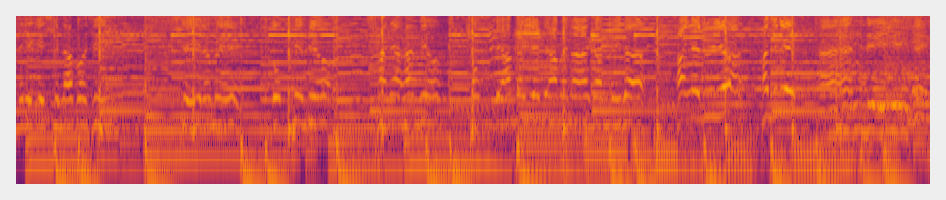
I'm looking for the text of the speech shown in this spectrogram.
하늘에 계신 아버지 주의 이름을 높이며 찬양하며 경배하며 예배하며 나아갑니다. 할렐루야! 하늘에 하늘에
